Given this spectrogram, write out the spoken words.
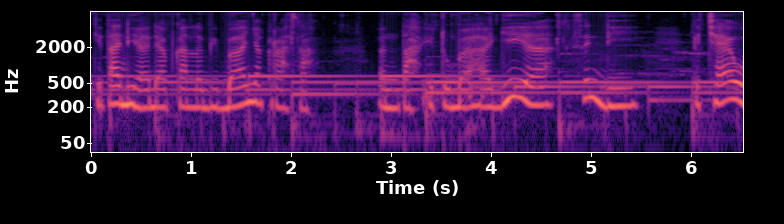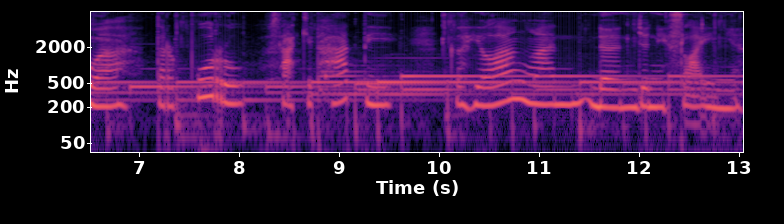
kita dihadapkan lebih banyak rasa, entah itu bahagia, sedih, kecewa, terpuruk, sakit hati, kehilangan, dan jenis lainnya.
